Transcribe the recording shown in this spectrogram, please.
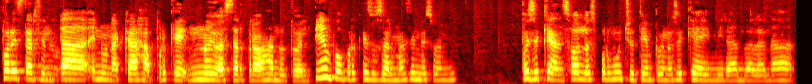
por estar sentada en una caja, porque no iba a estar trabajando todo el tiempo, porque esos almacenes son, pues se quedan solos por mucho tiempo y no se queda ahí mirando a la nada.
